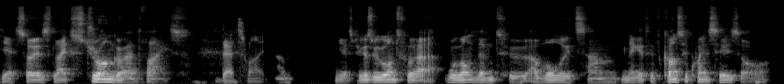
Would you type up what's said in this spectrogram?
Yeah, so it's like stronger advice. That's right. Um, yes, because we want to uh, we want them to avoid some negative consequences, or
